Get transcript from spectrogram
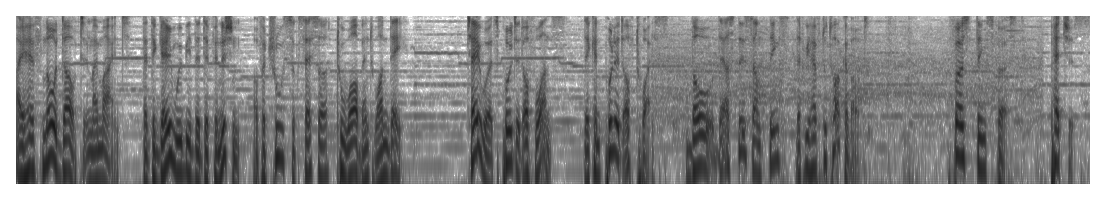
I have no doubt in my mind that the game will be the definition of a true successor to Warband one day. TaleWorlds pulled it off once, they can pull it off twice, though there are still some things that we have to talk about. First things first, patches.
